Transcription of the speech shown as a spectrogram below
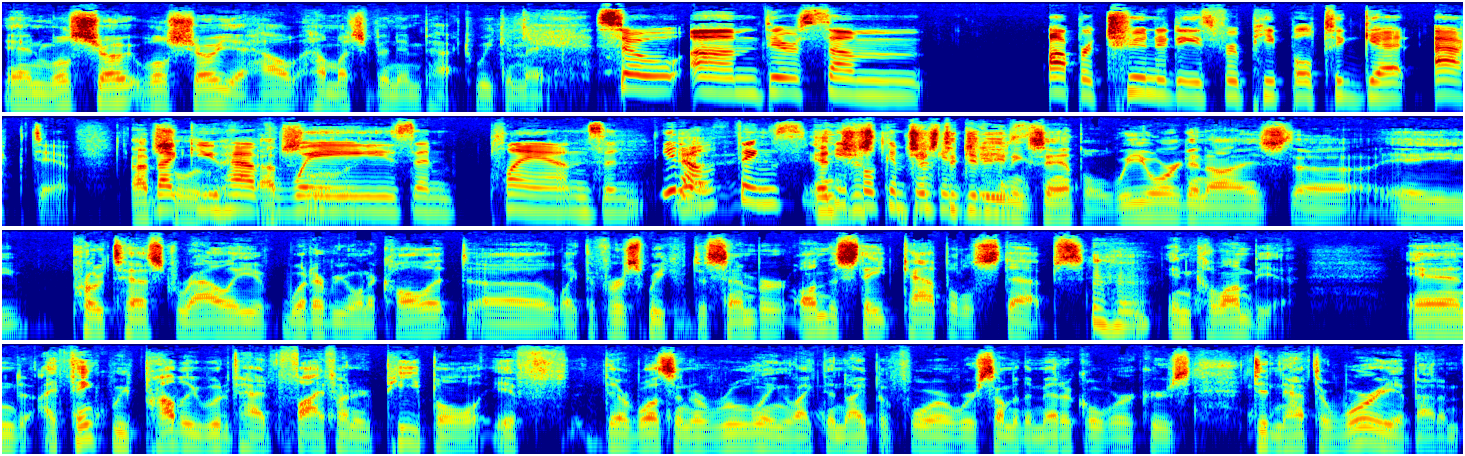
and we'll show we'll show you how how much of an impact we can make. So, um, there's some opportunities for people to get active. like you have absolutely. ways and plans and, you know, Yeah, things and people just, can pick just to give you an example, we organized uh, a protest rally, whatever you want to call it, uh, like the first week of December on the state capitol steps Mm-hmm. in Columbia. And I think we probably would have had 500 people if there wasn't a ruling like the night before where some of the medical workers didn't have to worry about um,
